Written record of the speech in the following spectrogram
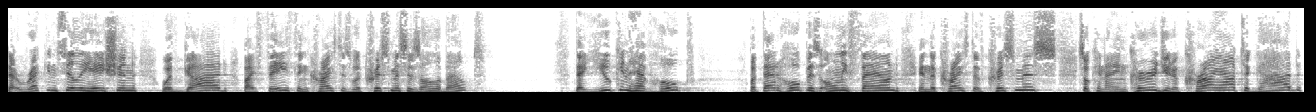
that reconciliation with God by faith in Christ is what Christmas is all about? That you can have hope but that hope is only found in the Christ of Christmas. So can I encourage you to cry out to God,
